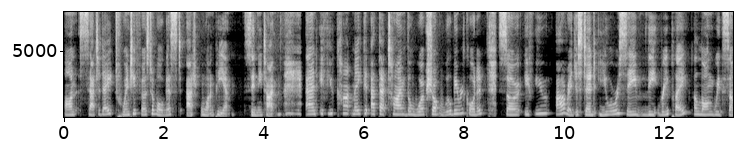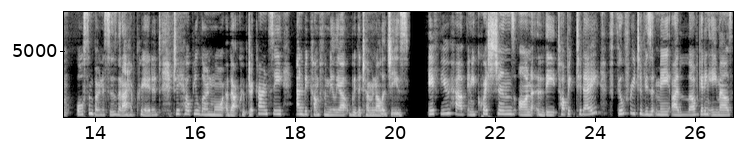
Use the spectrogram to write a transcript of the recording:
on Saturday, 21st of August at 1 p.m. Sydney time. And if you can't make it at that time, the workshop will be recorded. So if you are registered, you will receive the replay along with some awesome bonuses that I have created to help you learn more about cryptocurrency and become familiar with the terminologies. If you have any questions on the topic today, feel free to visit me. I love getting emails.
